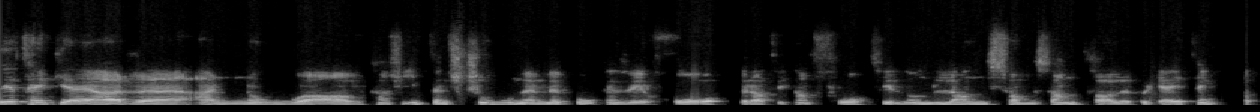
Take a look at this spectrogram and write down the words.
det tenker jeg er, er, noe av kanskje intensjonen med boken. Vi håper at vi kan få til noen langsomme samtaler. For jeg tenker at,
